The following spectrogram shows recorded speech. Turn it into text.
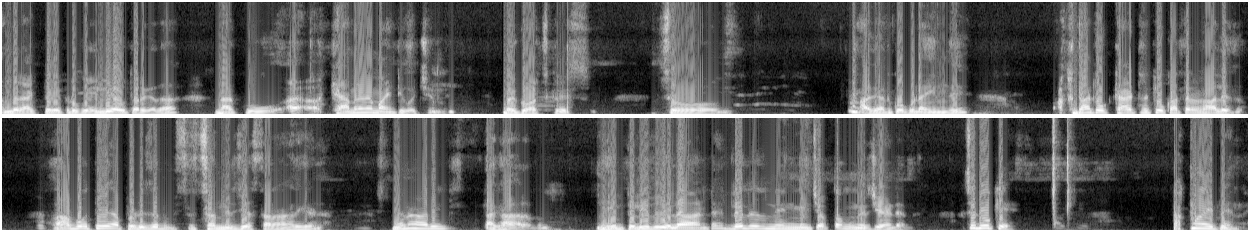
అందరు యాక్టర్ ఎక్కడికి వెళ్ళి అవుతారు కదా నాకు కెమెరానే మా ఇంటికి వచ్చింది బై గాడ్స్ క్రేస్ సో అది అనుకోకుండా అయింది. అక్కడ దాంట్లో ఒక క్యారెక్టర్కి ఒక అతను రాలేదు. రాకపోతే ఆ ప్రొడ్యూసర్ సార్ మీరు చేస్తారని అడిగాడు. నేను అది నాకు ఏం తెలియదు ఎలా అంటే లేదు లేదు, నేను మేము చెప్తాం మీరు చేయండి అని. సరే ఓకే తక్కువ అయిపోయింది.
